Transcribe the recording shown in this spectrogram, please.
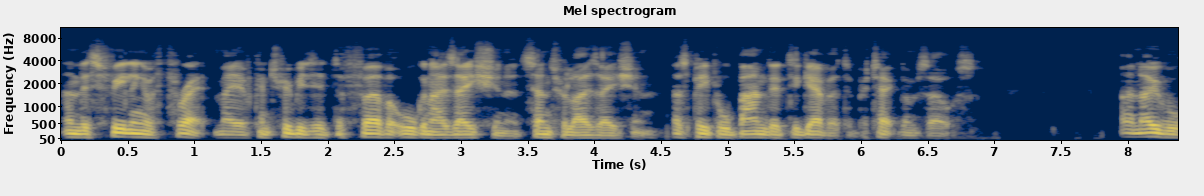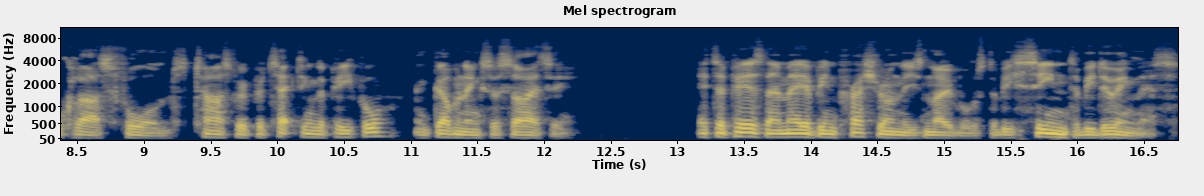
and this feeling of threat may have contributed to further organization and centralization as people banded together to protect themselves. A noble class formed, tasked with protecting the people and governing society. It appears there may have been pressure on these nobles to be seen to be doing this.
